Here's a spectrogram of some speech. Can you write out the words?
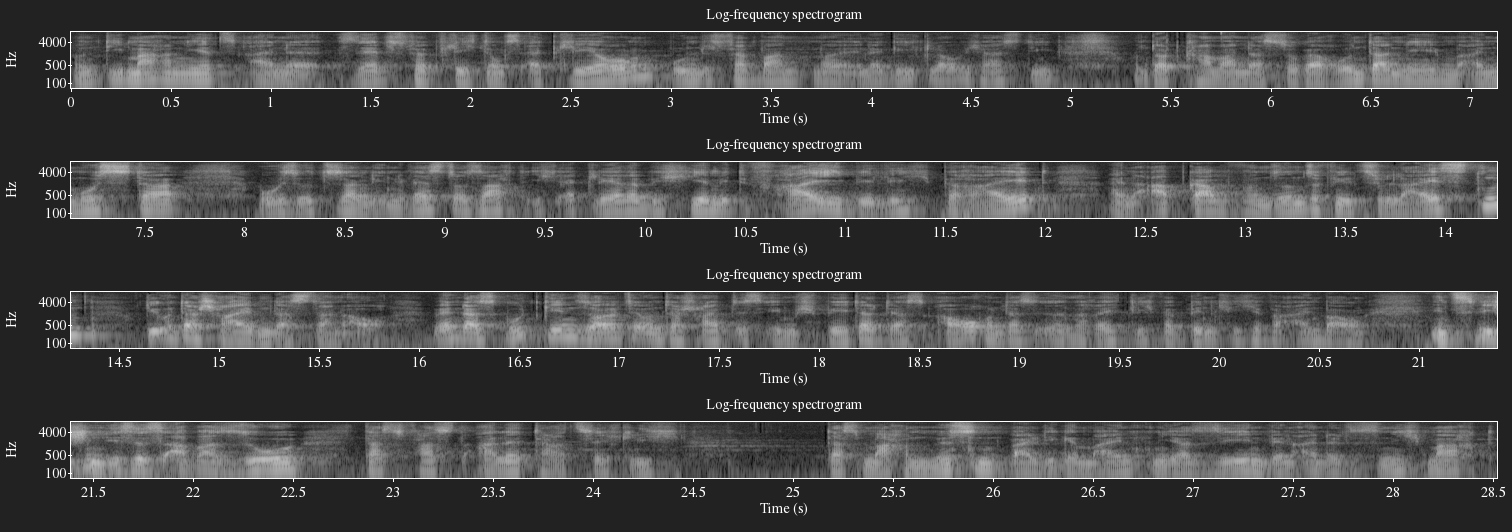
Und die machen jetzt eine Selbstverpflichtungserklärung, Bundesverband Neue Energie, glaube ich, heißt die. Und dort kann man das sogar runternehmen, ein Muster, wo sozusagen der Investor sagt, ich erkläre mich hiermit freiwillig bereit, eine Abgabe von so und so viel zu leisten. Die unterschreiben das dann auch. Wenn das gut gehen sollte, unterschreibt es eben später das auch. Und das ist eine rechtlich verbindliche Vereinbarung. Inzwischen ist es aber so, dass fast alle tatsächlich das machen müssen, weil die Gemeinden ja sehen, wenn einer das nicht macht,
